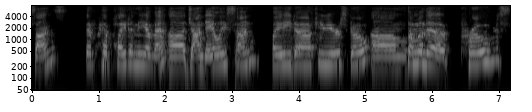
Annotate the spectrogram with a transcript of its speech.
sons that have played in the event. Uh, John Daly's son played a few years ago. Um, some of the pros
